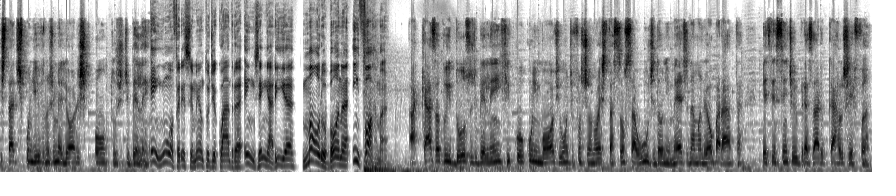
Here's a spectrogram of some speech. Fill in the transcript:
está disponível nos melhores pontos de Belém. Em um oferecimento de quadra Engenharia, Mauro Bona informa. A Casa do Idoso de Belém ficou com o imóvel onde funcionou a Estação Saúde da Unimed na Manuel Barata, pertencente ao empresário Carlos Gerfan,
